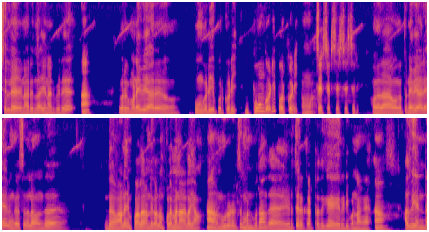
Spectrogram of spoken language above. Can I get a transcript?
மெய்சொல்லினார் இந்த ஐயனார் பேரு. இவருக்கு மனைவியார் பூங்கொடி பொற்கொடி. பூங்கொடி பொற்கொடி. ஆமா. சரி சரி சரி சரி சரி. அவங்க தான் அவங்க துணைவியாரு. இவங்க சிதில வந்து இந்த ஆலயம் பல ஆண்டு காலம் பழமையான ஆலயம். நூறு வருடத்துக்கு முன்பு தான் அந்த எடுத்து கட்டுறதுக்கு ரெடி பண்ணாங்க. அதுவும் என்ன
